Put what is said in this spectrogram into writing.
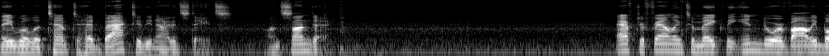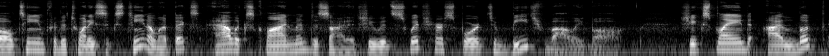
They will attempt to head back to the United States on Sunday. After failing to make the indoor volleyball team for the 2016 Olympics, Alix Klineman decided she would switch her sport to beach volleyball. She explained, I looked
